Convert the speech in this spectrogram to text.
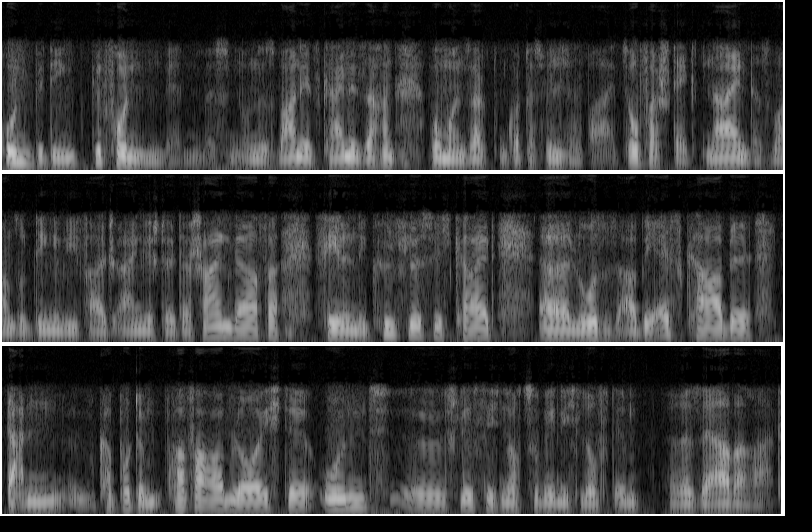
unbedingt gefunden werden müssen. Und es waren jetzt keine Sachen, wo man sagt, um Gottes Willen, das war jetzt so versteckt. Nein, das waren so Dinge wie falsch eingestellter Scheinwerfer, fehlende Kühlflüssigkeit, äh, loses ABS-Kabel, dann kaputte Kofferraumleuchte und äh, schließlich noch zu wenig Luft im Reserverad.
